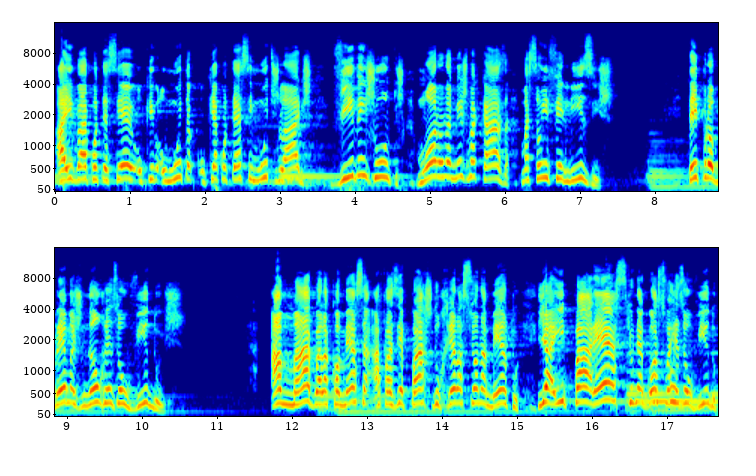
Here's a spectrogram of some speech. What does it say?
aí vai acontecer o que, o, muita, o que acontece em muitos lares. Vivem juntos, moram na mesma casa, mas são infelizes. Tem problemas não resolvidos. A mágoa ela começa a fazer parte do relacionamento e aí parece que o negócio foi resolvido,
